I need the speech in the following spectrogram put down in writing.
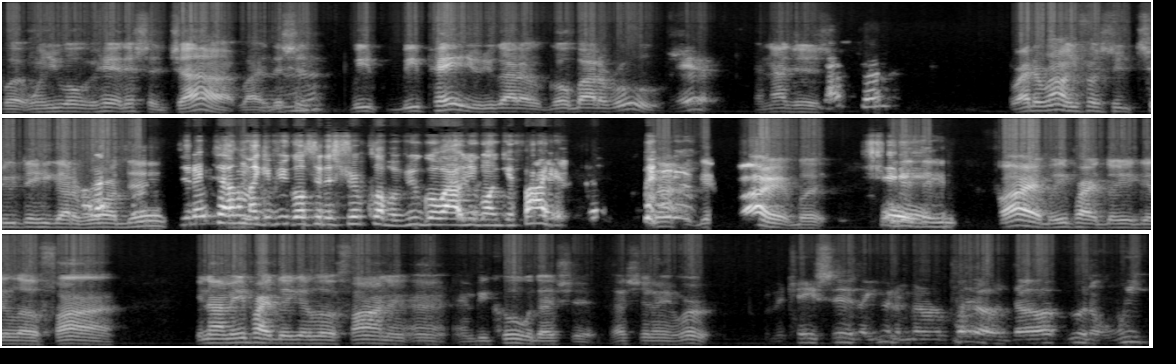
but when you over here, this is a job. Like this is Mhm. we we pay you. You gotta go by the rules, Yeah. And not just That's true. right around. You first you, so you think he got a Oh, raw that's deal? Did they tell him like if you go to the strip club, if you go out, you're gonna get fired? Not get fired, but he didn't think he was fired, but he probably thought he'd get a little fine. You know what I mean? He probably did get a little fine and, and, and be cool with that shit. That shit ain't work. The case is like you in the middle of the playoffs, dog. You in a week,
